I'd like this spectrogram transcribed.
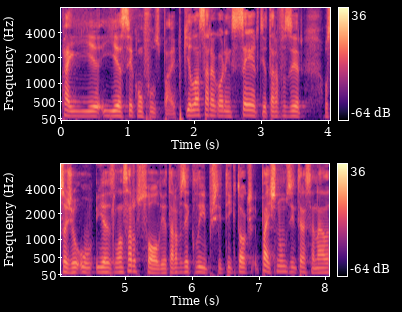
pá, ia, ia ser confuso, pá, porque ia lançar agora em certo, ia estar a fazer, ou seja, o, ia lançar o sol, ia estar a fazer clipes e TikToks, pá, isto não nos interessa nada,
